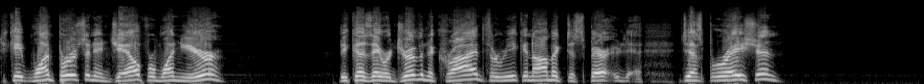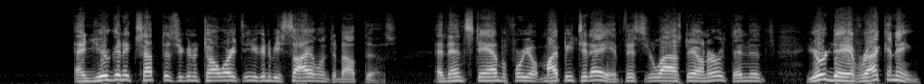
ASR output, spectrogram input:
to keep one person in jail for one year because they were driven to crime through economic despair, desperation. And you're going to accept this, you're going to tolerate this, you're going to be silent about this. And then stand before you. It might be today. If this is your last day on earth, then it's your day of reckoning.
